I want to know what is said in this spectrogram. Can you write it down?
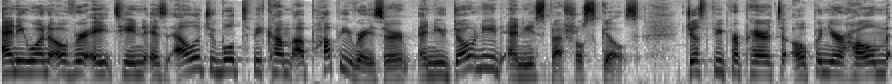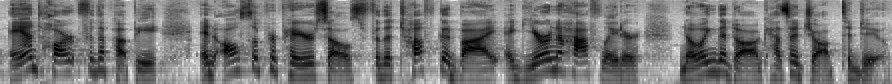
Anyone over 18 is eligible to become a puppy raiser, and you don't need any special skills. Just be prepared to open your home and heart for the puppy, and also prepare yourselves for the tough goodbye a year and a half later, knowing the dog has a job to do.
